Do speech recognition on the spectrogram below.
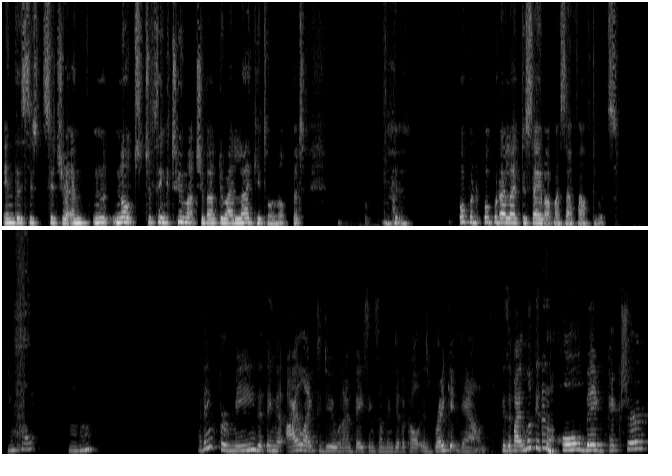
in this situation and not to think too much about do I like it or not, but what would what would I like to say about myself afterwards? Okay. Mm-hmm. I think for me, the thing that I like to do when I'm facing something difficult is break it down. Because if I look at the hmm. whole big picture,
